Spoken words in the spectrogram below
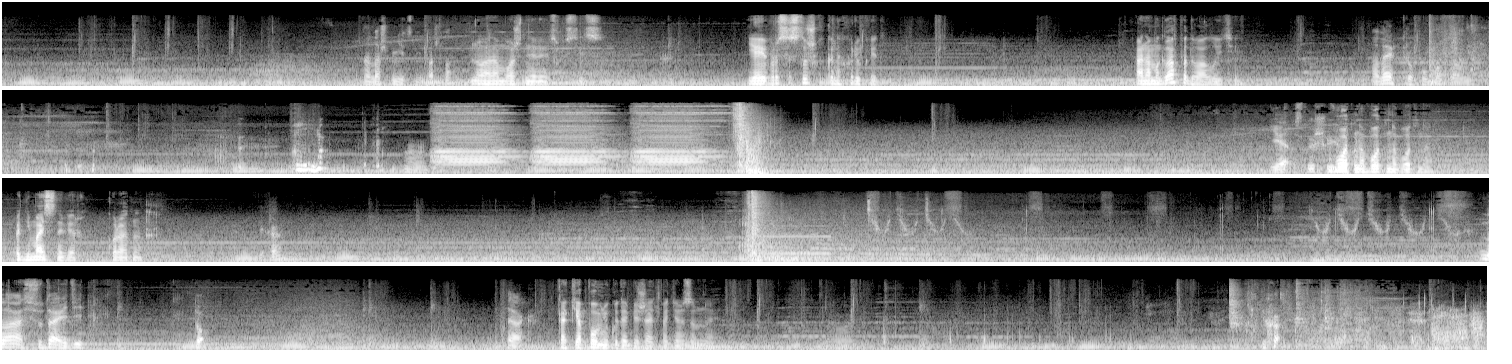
Она ж вниз не пошла? Ну, она может, наверное, спуститься. Я ее просто слышу, как она хрюкает. Она могла в подвал уйти? Она и в трубу могла выйти. Я слышу Вот она, вот она, вот она. Поднимайся наверх, аккуратно. Тихо. Тихо, тихо, тихо, тихо. Тихо, тихо, тихо, тихо, тихо. На, сюда иди. Так, Так, я помню, куда бежать, пойдем за мной. давай. Тихо.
